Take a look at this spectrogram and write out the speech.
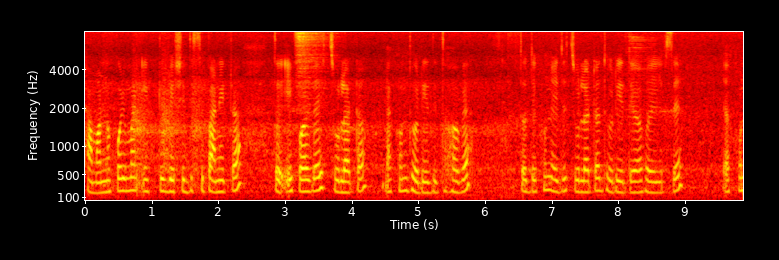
সামান্য পরিমাণ একটু বেশি দিচ্ছি পানিটা। তো এই পর্যায়ে চুলাটা এখন ধরিয়ে দিতে হবে। তো দেখুন, এই যে চুলাটা ধরিয়ে দেওয়া হয়ে গেছে। এখন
